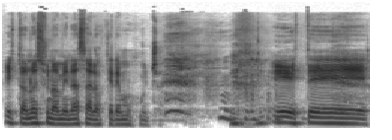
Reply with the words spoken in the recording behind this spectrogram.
Esto no es una amenaza, los queremos mucho. este.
